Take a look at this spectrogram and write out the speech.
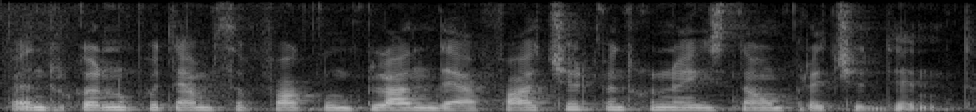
Pentru că nu puteam să fac un plan de afaceri, pentru că nu exista un precedent.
